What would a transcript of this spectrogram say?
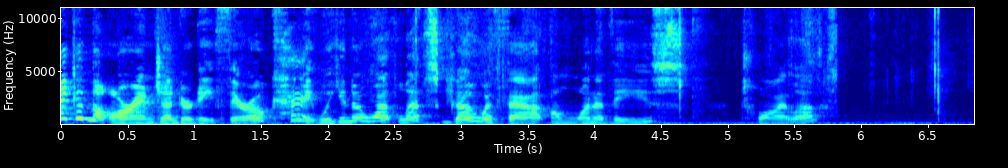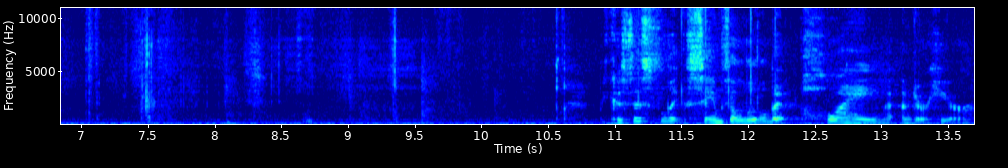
liking the orange underneath there. Okay, well, you know what? Let's go with that on one of these, Twyla. Because this seems a little bit plain under here.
